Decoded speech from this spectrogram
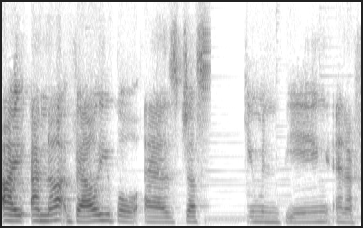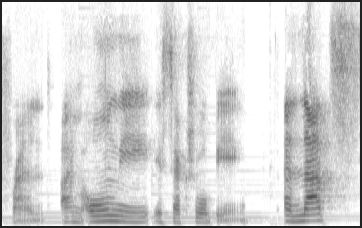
"I I'm not valuable as just human being and a friend. I'm only a sexual being," and that's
